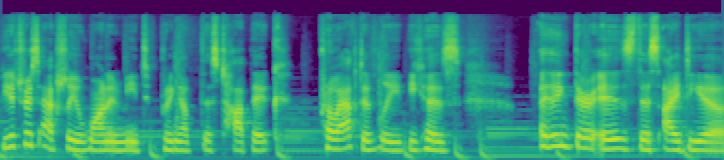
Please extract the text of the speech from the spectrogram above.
Beatrice actually wanted me to bring up this topic proactively because I think there is this idea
